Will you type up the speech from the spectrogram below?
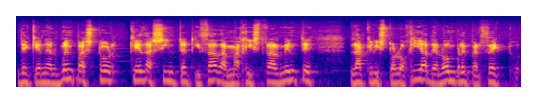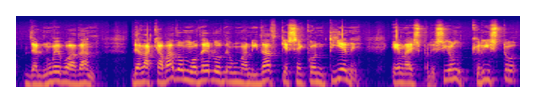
de que en el buen pastor queda sintetizada magistralmente la cristología del hombre perfecto, del nuevo Adán, del acabado modelo de humanidad que se contiene en la expresión Cristo,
